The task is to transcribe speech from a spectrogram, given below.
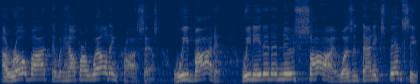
a robot that would help our welding process. We bought it. We needed a new saw. It wasn't that expensive.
